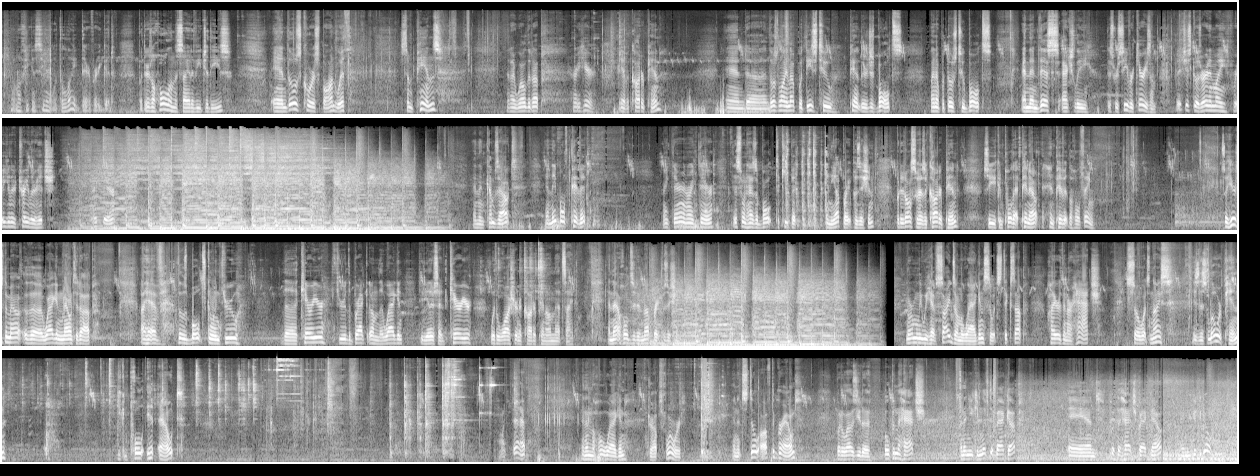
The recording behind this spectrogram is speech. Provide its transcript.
I don't know if you can see that with the light there very good. But there's a hole in the side of each of these. And those correspond with some pins that I welded up right here. They have a cotter pin. And uh, those line up with these two pins. They're just bolts. Line up with those two bolts. And then this actually, this receiver carries them. It just goes right in my regular trailer hitch. Right there. and then comes out and they both pivot right there and right there. This one has a bolt to keep it in the upright position, but it also has a cotter pin so you can pull that pin out and pivot the whole thing. So here's the, mount, the wagon mounted up. I have those bolts going through the carrier, through the bracket on the wagon, to the other side of the carrier, with a washer and a cotter pin on that side. And that holds it in an upright position. Normally we have sides on the wagon so it sticks up higher than our hatch. So what's nice is this lower pin. You can pull it out. Like that. And then the whole wagon drops forward. And it's still off the ground, but allows you to open the hatch and then you can lift it back up and put the hatch back down and you're good to go.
